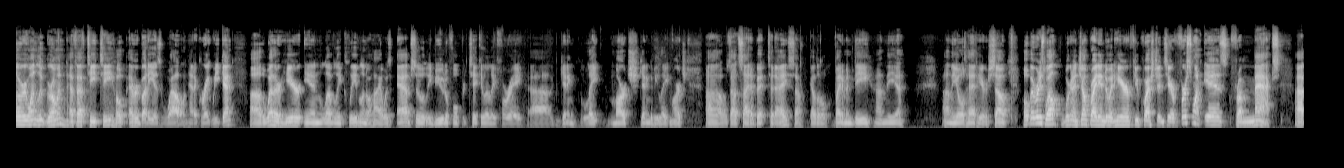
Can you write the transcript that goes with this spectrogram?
everyone. Luke Gromen, FFTT. Hope everybody is well and had a great weekend. Uh, the weather here in lovely Cleveland, Ohio, was absolutely beautiful, particularly for a uh, getting late March, getting to be late March. Uh, I was outside a bit today, so got a little vitamin D on the uh, on the old head here. So hope everybody's well. We're going to jump right into it here. A few questions here. First one is from Max. Uh,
